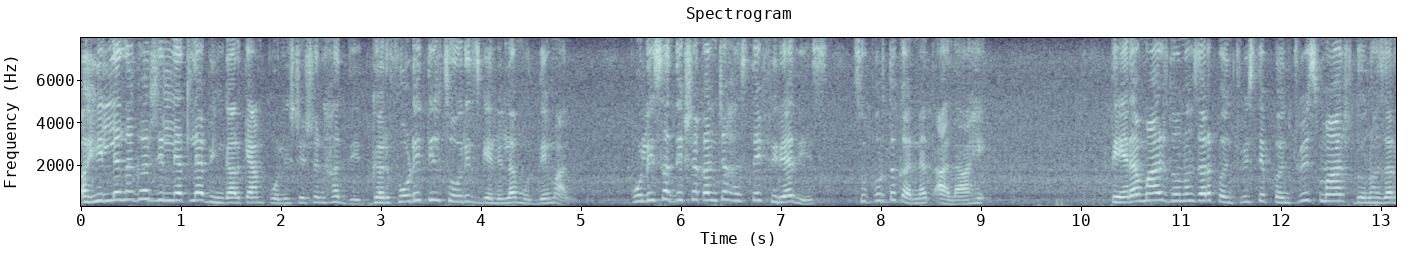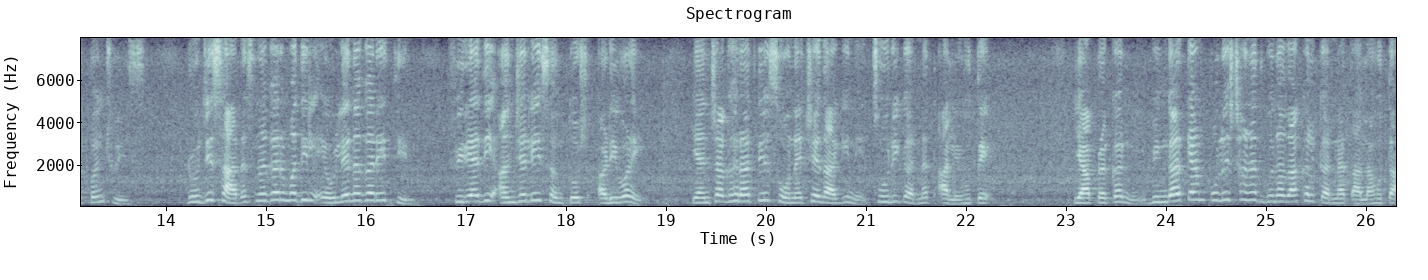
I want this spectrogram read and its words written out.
अहिल्यानगर जिल्ह्यातल्या भिंगार कॅम्प पोलीस स्टेशन हद्दीत घरफोडीतील चोरीस गेलेला मुद्देमाल. पोलीस अधीक्षकांच्या हस्ते फिर्यादीस सुपूर्द करण्यात आला आहे. तेरा मार्च दोन हजार पंचवीस ते पंचवीस मार्च दोन हजार पंचवीस रोजी सारसनगरमधील येवलेनगर येथील फिर्यादी अंजली संतोष अडिवळे यांच्या घरातील सोन्याचे दागिने चोरी करण्यात आले होते. या प्रकरणी भिंगार कॅम्प पोलीस ठाण्यात गुन्हा दाखल करण्यात आला होता.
